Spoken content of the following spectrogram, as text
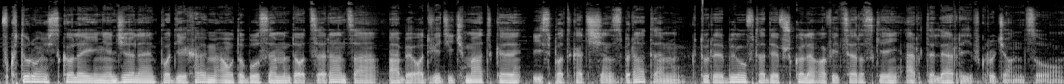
W którąś z kolei niedzielę podjechałem autobusem do Ceradza, aby odwiedzić matkę i spotkać się z bratem, który był wtedy w szkole oficerskiej artylerii w Grudziądzu.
